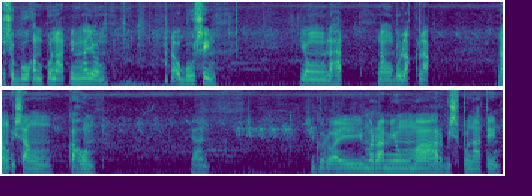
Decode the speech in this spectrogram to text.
susubukan po natin ngayon na ubusin yung lahat ng bulaklak ng isang kahon. Yan. Siguro ay marami yung ma-harvest po natin.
